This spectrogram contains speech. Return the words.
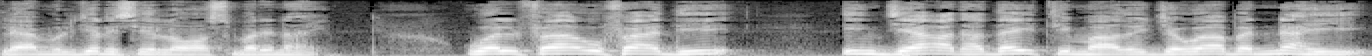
laamuljari loo hoos marinayo. Walfaau fadii in jaaad hadday timaado jawaaba nahyi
